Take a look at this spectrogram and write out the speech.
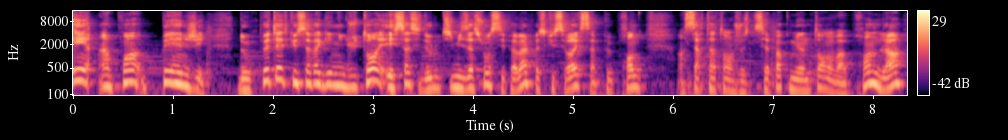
et un point PNG. Donc peut-être que ça va gagner du temps et ça, c'est de l'optimisation, c'est pas mal parce que c'est vrai que ça peut prendre un certain temps. Je ne sais pas combien de temps on va prendre là,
